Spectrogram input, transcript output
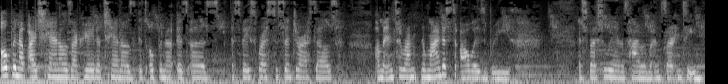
open up our channels, our creative channels. It's open up, it's a, a space for us to center ourselves um, and to rem remind us to always breathe, especially in a time of uncertainty.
